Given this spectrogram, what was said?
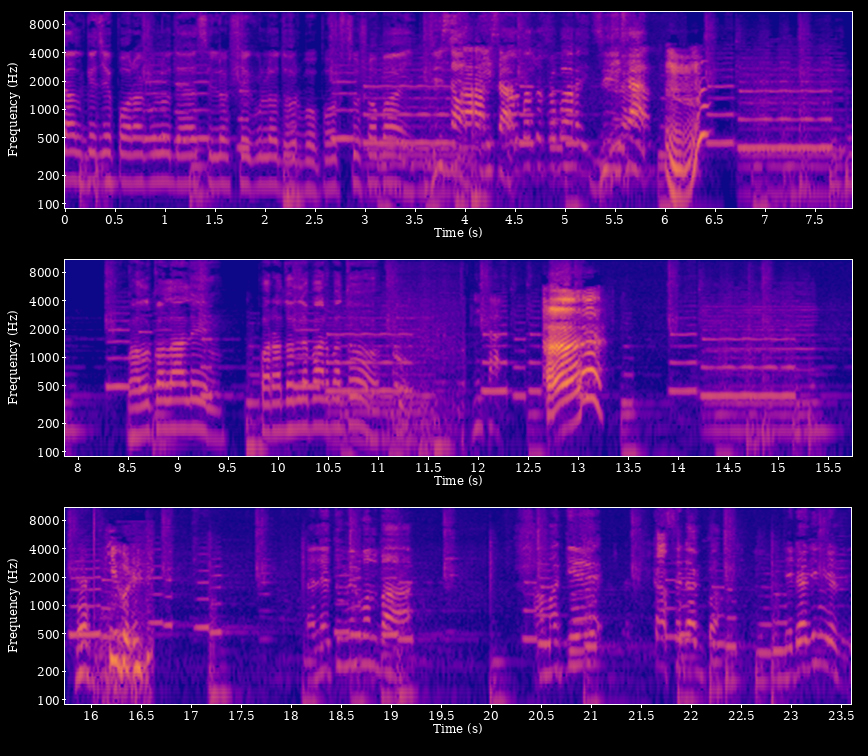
কালকে যে পড়াগুলো দেয়া ছিল সেগুলো ধরবো। পড়ছো সবাই? পারবা তো সবাই। গলগল আলিম পড়া ধরলে পারবা তো? তাহলে তুমি বলবা আমাকে কাছে ডাকবা। এটা ইংরেজি?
